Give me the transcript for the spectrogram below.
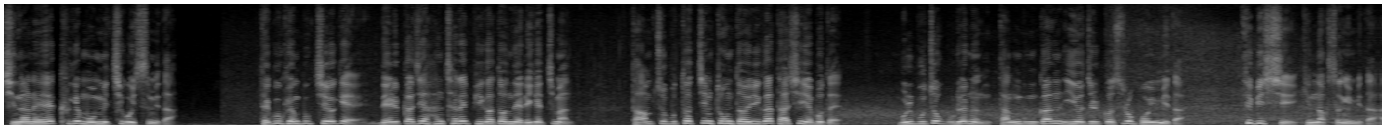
지난해에 크게 못 미치고 있습니다. 대구 경북 지역에 내일까지 한 차례 비가 더 내리겠지만 다음 주부터 찜통 더위가 다시 예보돼 물 부족 우려는 당분간 이어질 것으로 보입니다. TBC 김낙성입니다.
